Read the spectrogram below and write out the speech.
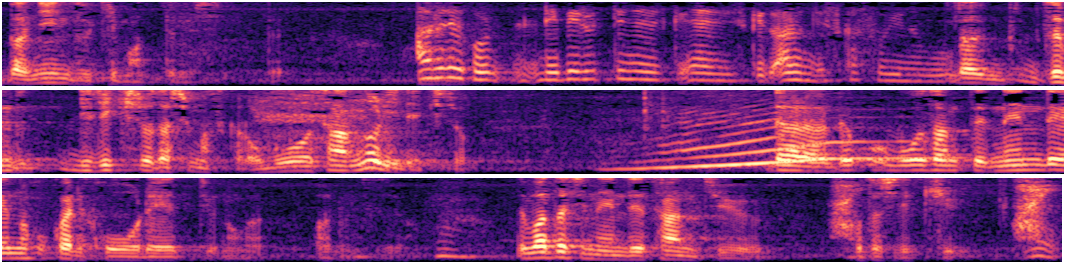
だ人数決まってるしある程度レベルってないですけどあるんですか？そういうのも。全部履歴書出しますからお坊さんの履歴書。だからお坊さんって年齢のほかに法令っていうのがあるんですよ、うん、で私年齢30今年で9、はい、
